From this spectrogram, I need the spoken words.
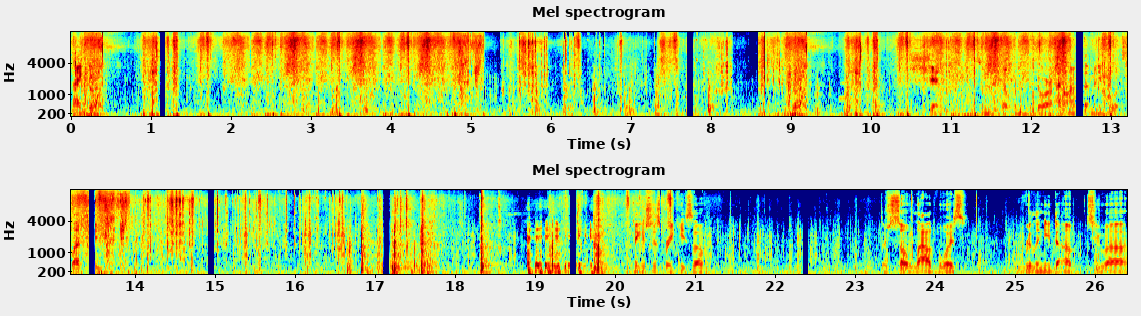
Thank you. Shit. Somebody's opening the door. I don't have that many bullets left. Just freakies though. They're so loud, boys. Really need to up to uh,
